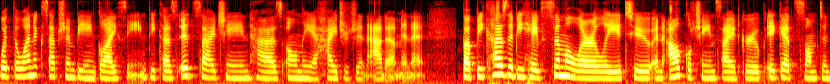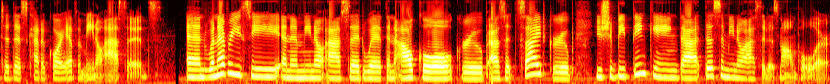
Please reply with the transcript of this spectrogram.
with the one exception being glycine, because its side chain has only a hydrogen atom in it. But because it behaves similarly to an alkyl chain side group, it gets lumped into this category of amino acids. And whenever you see an amino acid with an alkyl group as its side group, you should be thinking that this amino acid is nonpolar.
